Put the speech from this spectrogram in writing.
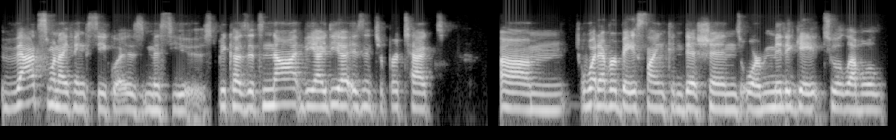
that's when i think CEQA is misused because it's not the idea isn't to protect um, whatever baseline conditions or mitigate to a level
